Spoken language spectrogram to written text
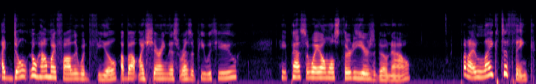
I don't know how my father would feel about my sharing this recipe with you. He passed away almost 30 years ago now. But I like to think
